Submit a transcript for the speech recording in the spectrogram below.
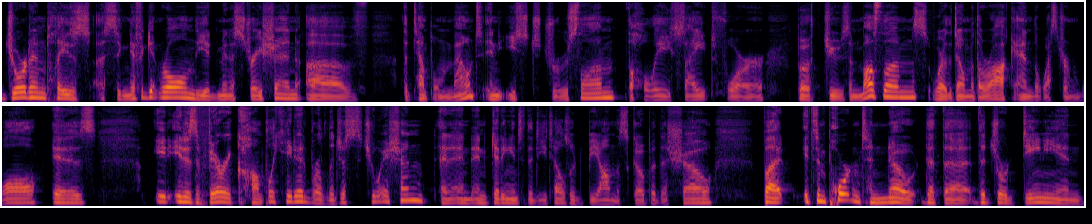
Jordan plays a significant role in the administration of the Temple Mount in East Jerusalem, the holy site for both Jews and Muslims, where the Dome of the Rock and the Western Wall is. It, it is a very complicated religious situation, and, and, and getting into the details would be beyond the scope of the show. But it's important to note that the the Jordanian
